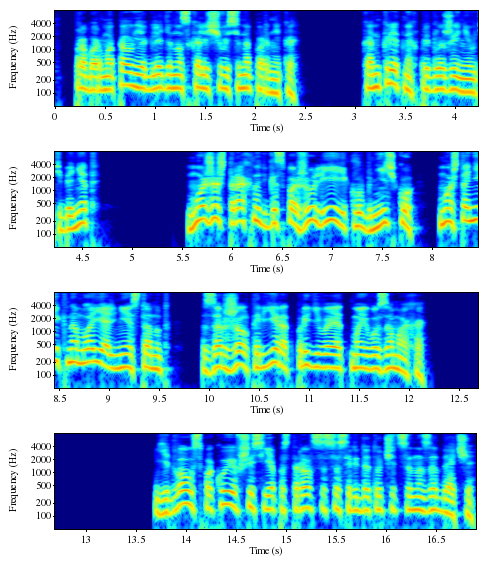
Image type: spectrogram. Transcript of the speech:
— пробормотал я, глядя на скалящегося напарника. «Конкретных предложений у тебя нет?» «Можешь трахнуть госпожу Ли и клубничку. Может, они к нам лояльнее станут», — заржал терьер, отпрыгивая от моего замаха. Едва успокоившись, я постарался сосредоточиться на задаче.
